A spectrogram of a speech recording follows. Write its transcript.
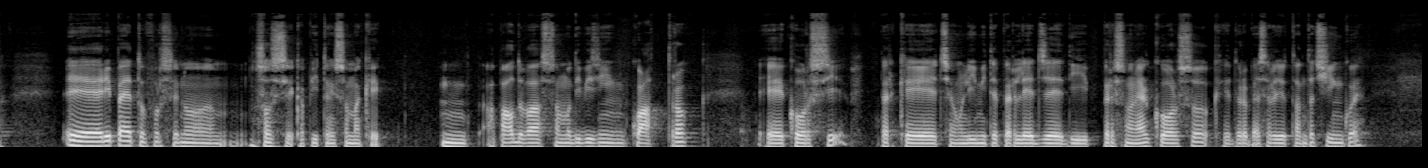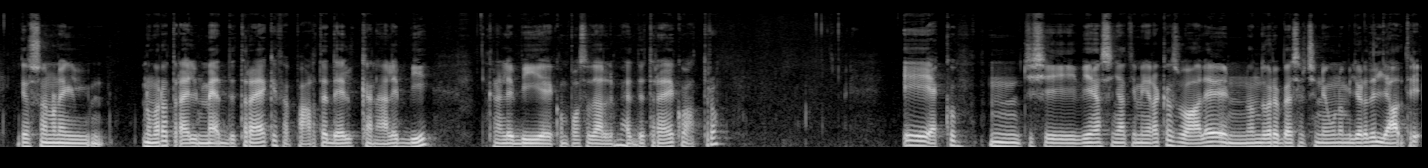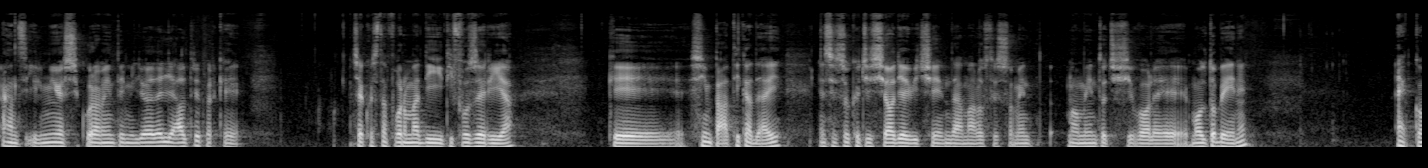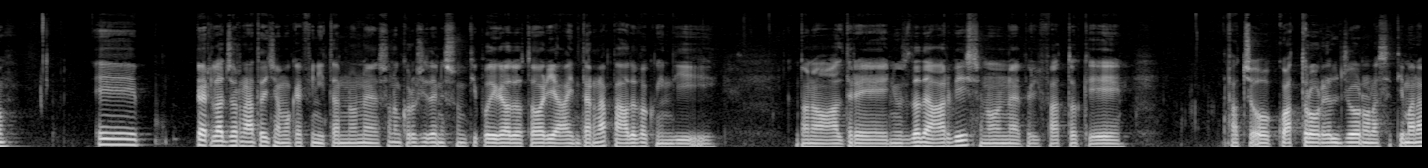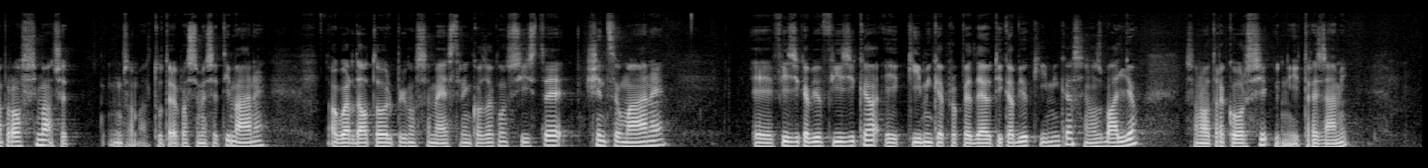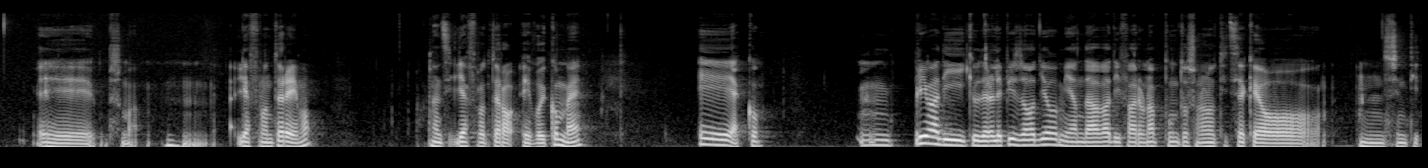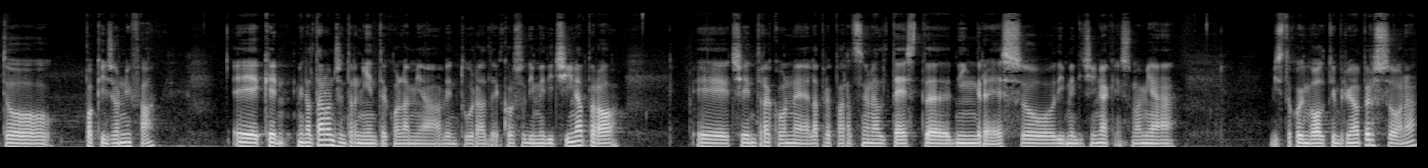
E ripeto, forse no, non so se si è capito insomma che Mm, a Padova siamo divisi in quattro eh, corsi perché c'è un limite per legge di persone al corso che dovrebbe essere di 85. Io sono nel numero 3, il MED 3 che fa parte del canale B. Il canale B è composto dal MED 3 e 4. E ecco, mh, mm, ci si viene assegnati in maniera casuale, non dovrebbe essercene uno migliore degli altri, anzi il mio è sicuramente migliore degli altri perché c'è questa forma di tifoseria che è simpatica, dai, nel senso che ci si odia a vicenda, ma allo stesso momento ci si vuole molto bene. Ecco, e per la giornata diciamo che è finita, non sono ancora uscite nessun tipo di graduatoria interna a Padova, quindi non ho altre news da darvi, se non per il fatto che faccio 4 ore al giorno la settimana prossima, cioè insomma tutte le prossime settimane. Ho guardato il primo semestre in cosa consiste, scienze umane, eh, fisica biofisica e chimica e propedeutica biochimica, se non sbaglio. Sono tre corsi, quindi tre esami. E, insomma, mm, li affronteremo, anzi li affronterò e voi con me. E ecco, mm, prima di chiudere l'episodio mi andava di fare un appunto su una notizia che ho mm, sentito pochi giorni fa e che in realtà non c'entra niente con la mia avventura del corso di medicina, però e c'entra con eh, la preparazione al test di ingresso di medicina che insomma mi ha visto coinvolto in prima persona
